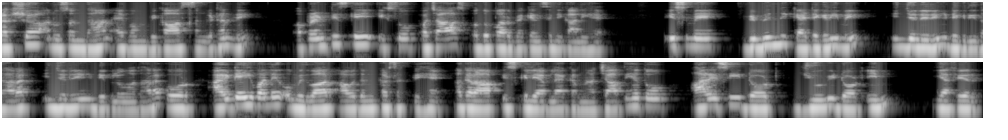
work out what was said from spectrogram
रक्षा अनुसंधान एवं विकास संगठन ने अप्रेंटिस के 150 पदों पर वैकेंसी निकाली है। इसमें विभिन्न कैटेगरी में इंजीनियरिंग डिग्री धारक, इंजीनियरिंग डिप्लोमा धारक और आईटीआई वाले उम्मीदवार आवेदन कर सकते हैं। अगर आप इसके लिए अप्लाई करना चाहते हैं तो आर या फिर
